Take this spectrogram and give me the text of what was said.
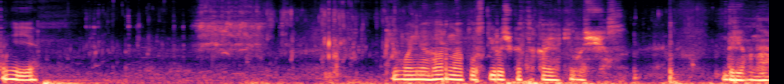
Та ні є. Клювання гарна, а плоскірочка така, як і ось час. Древна.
